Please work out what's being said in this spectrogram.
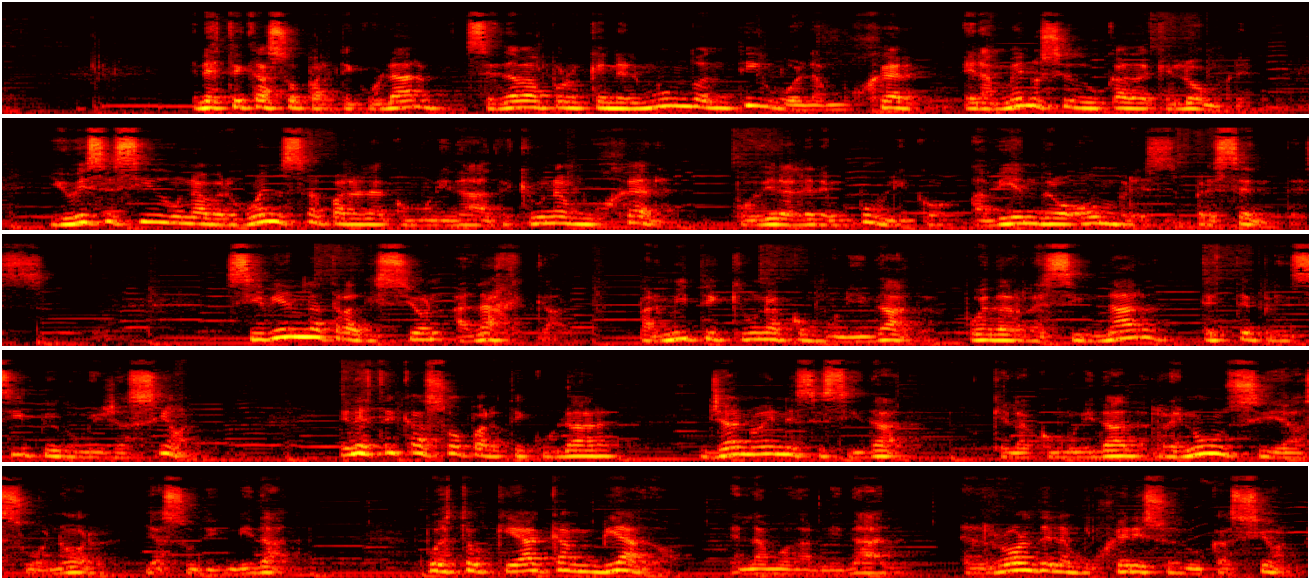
En este caso particular se daba porque en el mundo antiguo la mujer era menos educada que el hombre y hubiese sido una vergüenza para la comunidad que una mujer pudiera leer en público habiendo hombres presentes. Si bien la tradición alágica permite que una comunidad pueda resignar este principio de humillación, en este caso particular ya no hay necesidad que la comunidad renuncie a su honor y a su dignidad, puesto que ha cambiado en la modernidad el rol de la mujer y su educación,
